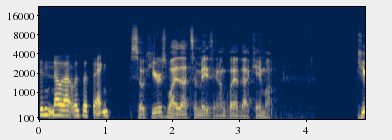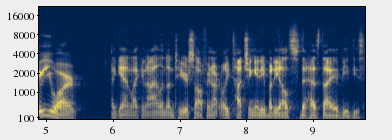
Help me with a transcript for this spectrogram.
didn't know that was a thing. So here's why that's amazing. I'm glad that came up. Here you are, again, like an island unto yourself. You're not really touching anybody else that has diabetes.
